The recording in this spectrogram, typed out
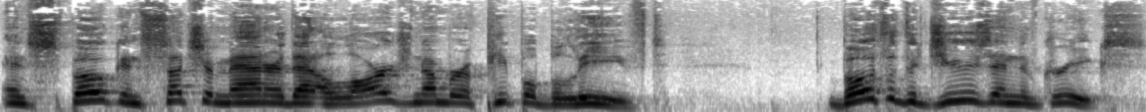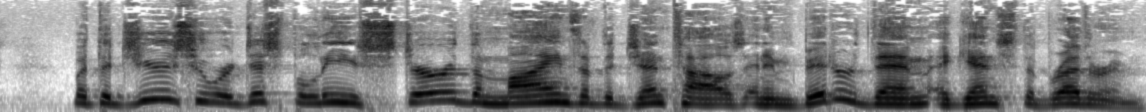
and spoke in such a manner that a large number of people believed, both of the Jews and the Greeks. But the Jews who were disbelieved stirred the minds of the Gentiles and embittered them against the brethren.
